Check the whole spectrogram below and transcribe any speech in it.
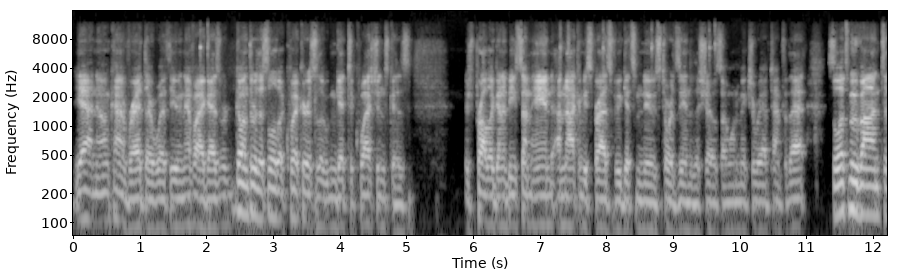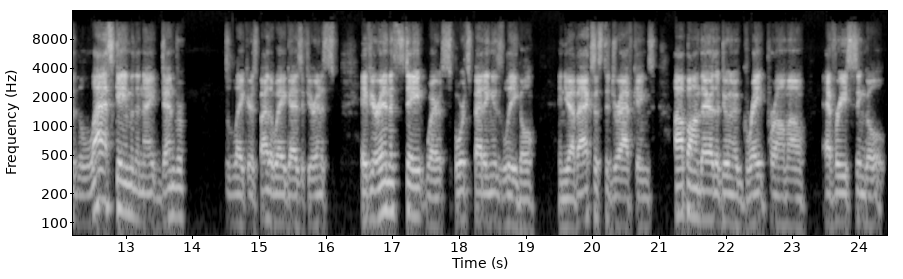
yeah, no, I'm kind of right there with you. And FYI, guys, we're going through this a little bit quicker so that we can get to questions because there's probably going to be some, and I'm not going to be surprised if we get some news towards the end of the show. So I want to make sure we have time for that. So let's move on to the last game of the night: Denver Lakers. By the way, guys, if you're in a if you're in a state where sports betting is legal and you have access to DraftKings, hop on there. They're doing a great promo every single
